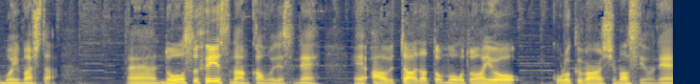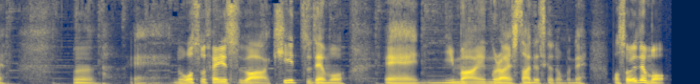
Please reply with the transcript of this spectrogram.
思いました、えー、 North Face なんかもですね、えー、アウターだともう大人用5、6万しますよね。うん。えー、 North Face はキッズでも、えー、2万円ぐらいしたんですけどもね、まあ、それでも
